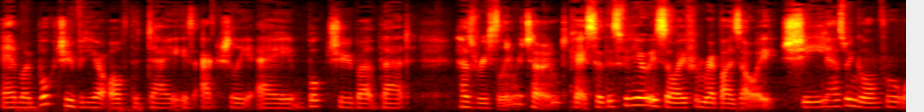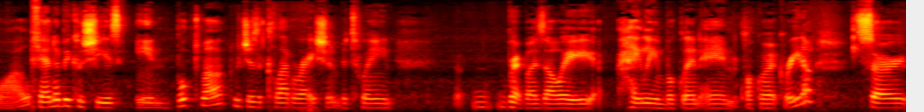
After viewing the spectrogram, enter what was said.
And my booktube video of the day is actually a booktuber that has recently returned. Okay, so this video is Zoe from Read by Zoe. She has been gone for a while. I found her because she is in Bookmarked, which is a collaboration between Read by Zoe, Hailey in Bookland, and Clockwork Reader. So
